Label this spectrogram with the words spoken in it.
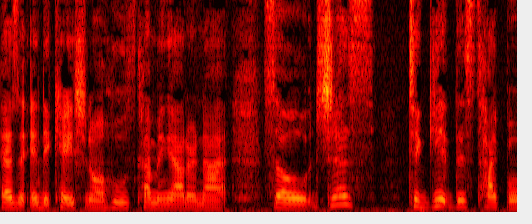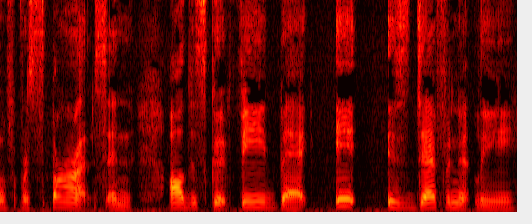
has an indication on who's coming out or not. So just to get this type of response and all this good feedback, it is definitely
